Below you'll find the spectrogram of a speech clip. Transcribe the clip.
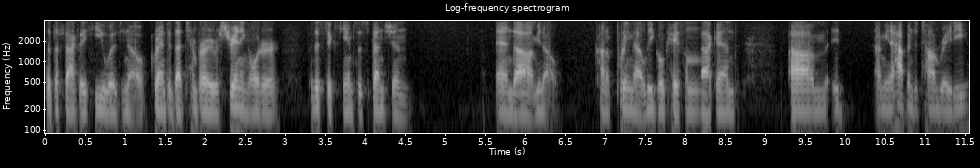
That the fact that he was, you know, granted that temporary restraining order for the six-game suspension, and um, you know, kind of putting that legal case on the back end. Um, it, I mean, it happened to Tom Brady.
